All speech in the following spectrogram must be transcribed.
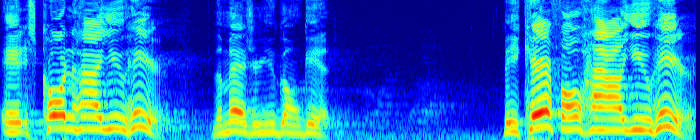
It's according to how you hear, the measure you're going to get. Be careful how you hear.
